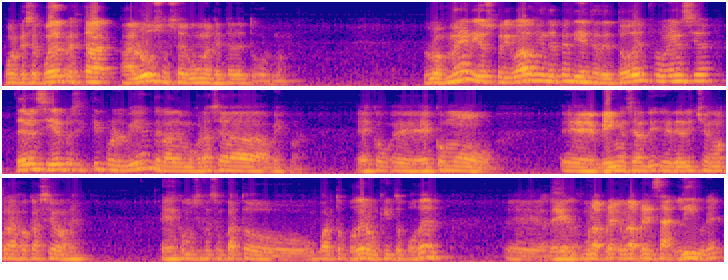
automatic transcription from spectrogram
Porque se puede prestar al uso según el que esté de turno. Los medios privados independientes de toda influencia deben siempre existir por el bien de la democracia misma. Es, eh, como eh, bien se ha, ha dicho en otras ocasiones, es como si fuese un cuarto, un cuarto poder, un quinto poder, eh, de una, pre- una prensa libre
